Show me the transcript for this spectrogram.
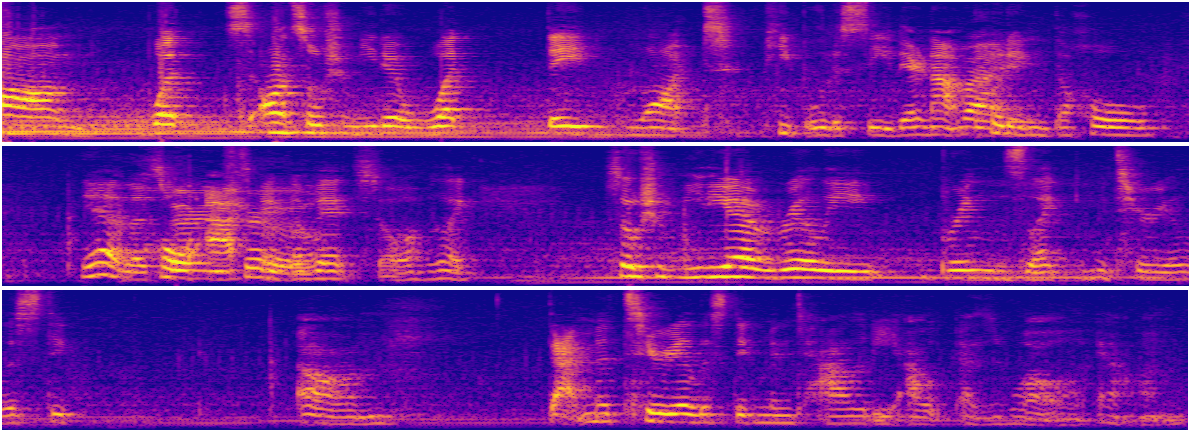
um what's on social media what they want people to see they're not Right. putting the whole yeah, that's whole very aspect true. of it. So I was like, social media really brings like materialistic, um, that materialistic mentality out as well. Um,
